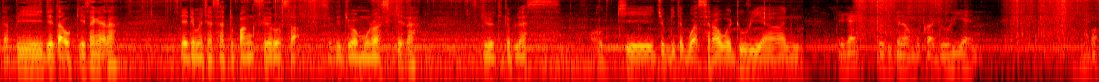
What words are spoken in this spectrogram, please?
Tapi dia tak okey sangat lah. Dia ada macam satu pangsa rosak. So, dia jual murah sikit lah. Sekilo 13. Okey, jom kita buat serawa durian. Okay guys, so kita nak buka durian. Nampak?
